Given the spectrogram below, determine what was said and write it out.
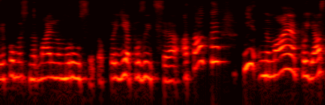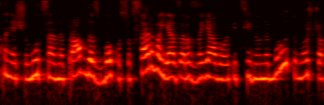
якомусь нормальному руслі. Тобто є позиція позиція атаки, і немає пояснення, чому це неправда з боку софсерва. Я зараз заяву офіційно не беру, тому що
